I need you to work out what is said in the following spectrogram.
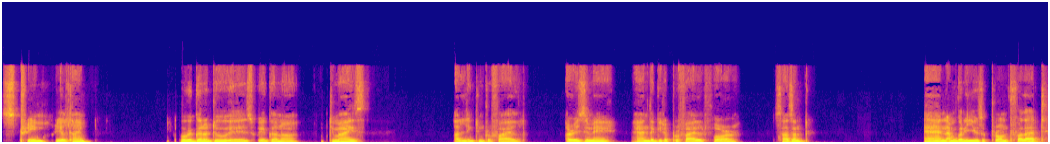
Stream Real-Time. What we're going to do is we're going to optimize a LinkedIn profile, a resume, and the GitHub profile for Sazan. And I'm going to use a prompt for that.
